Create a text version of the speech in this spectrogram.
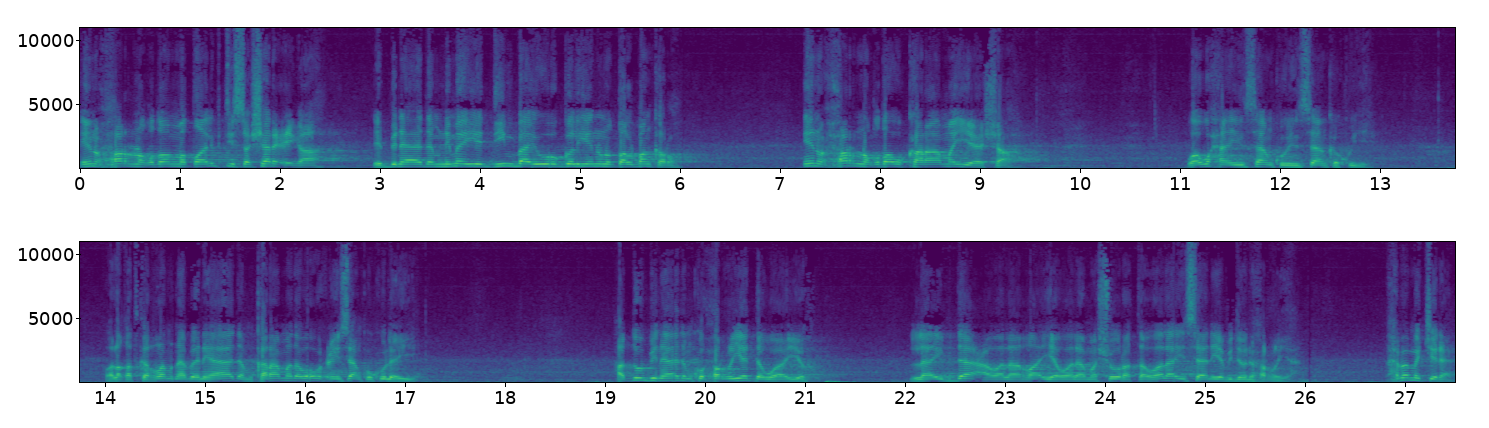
Inuu xor noqdo mataalibtiisa sharciga ah ee bini aadamnimo iyo diinba ay u ogolyihiin inuu dalban karo. Inuu xor noqdo uu karaamo yeeshaa waa waxa insaanku insaanka ku yihi walaqad karamnaa bani aadam karaamada waa wuxuu insaanku ku leeyihi hadduu bini aadamku xorriyadda waayo laa ibdaaca walaa ra'ya walaa mashhuurata walaa insaaniya biduuni xoriya waxba ma jiraan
